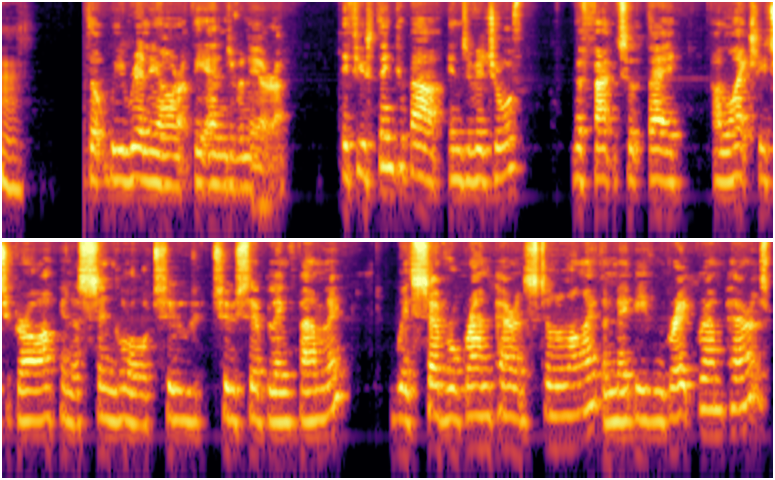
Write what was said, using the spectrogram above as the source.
Hmm. That we really are at the end of an era. If you think about individuals, the fact that they are likely to grow up in a single or two two sibling family with several grandparents still alive and maybe even great grandparents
